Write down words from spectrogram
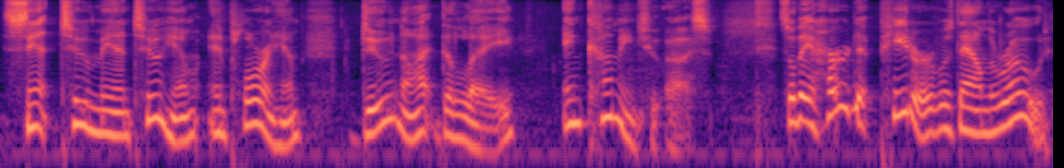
sent two men to him, imploring him, Do not delay in coming to us. So they heard that Peter was down the road.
